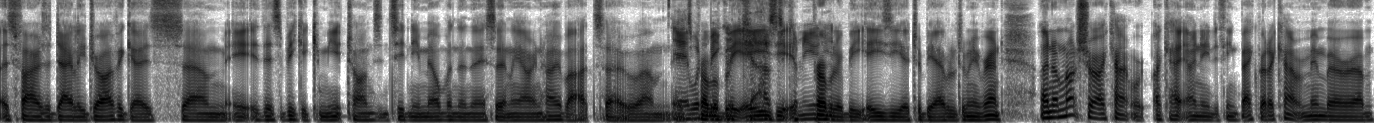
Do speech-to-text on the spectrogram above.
as far as a daily driver goes, um, i there's bigger commute times in Sydney and Melbourne than there certainly are in Hobart. So um, Yeah, it it's wouldn't probably good cars to easy. It'd probably be easier to be able to move around. And I'm not sure. I can't. I can't. I need to think back, but I can't remember um,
